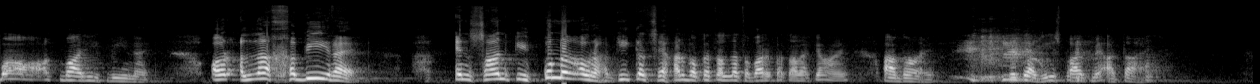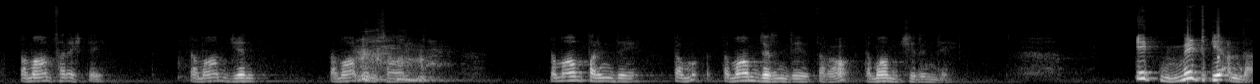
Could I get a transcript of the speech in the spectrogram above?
بہت باریک بین ہے اور اللہ خبیر ہے۔ انسان کی کنہ اور حقیقت سے ہر وقت اللہ تبارک تعالیٰ کیا ہے آگاہ ہے دیکھتے عزیز پاک میں آتا ہے۔ تمام فرشتے، تمام جن، تمام انسان، تمام پرندے تمام درندے تمام چرندے ایک مٹ کے اندر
